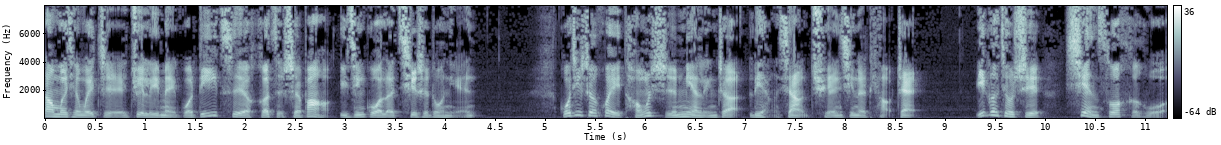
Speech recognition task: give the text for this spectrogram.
到目前为止，距离美国第一次核子试爆已经过了七十多年，国际社会同时面临着两项全新的挑战。一个就是限缩核武，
